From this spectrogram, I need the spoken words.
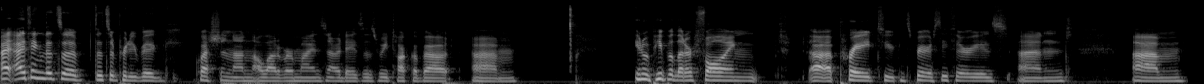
I, I think that's a that's a pretty big question on a lot of our minds nowadays as we talk about um, you know people that are falling uh, prey to conspiracy theories and um,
